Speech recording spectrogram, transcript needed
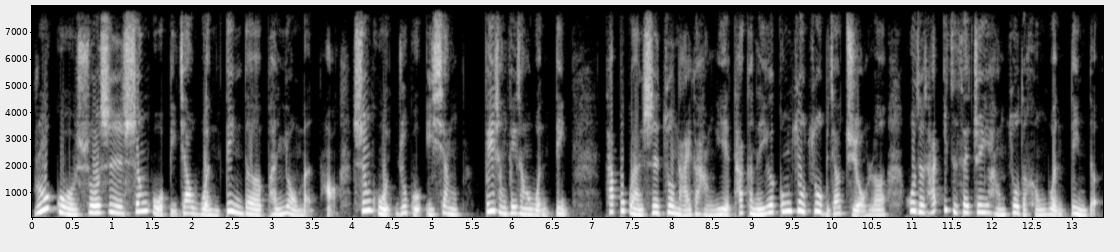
如果说是生活比较稳定的朋友们哈，生活如果一向非常非常稳定，他不管是做哪一个行业，他可能一个工作做比较久了，或者他一直在这一行做的很稳定的，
